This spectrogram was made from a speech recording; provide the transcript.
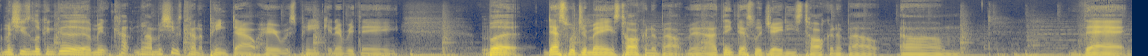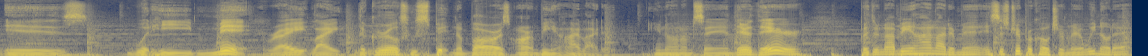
I mean, she's looking good. I mean, I mean, she was kind of pinked out. Hair was pink and everything. But that's what Jermaine's talking about, man. I think that's what JD's talking about. Um, that is what he meant, right? Like the girls who spit in the bars aren't being highlighted. You know what I'm saying? They're there, but they're not being highlighted, man. It's a stripper culture, man. We know that.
